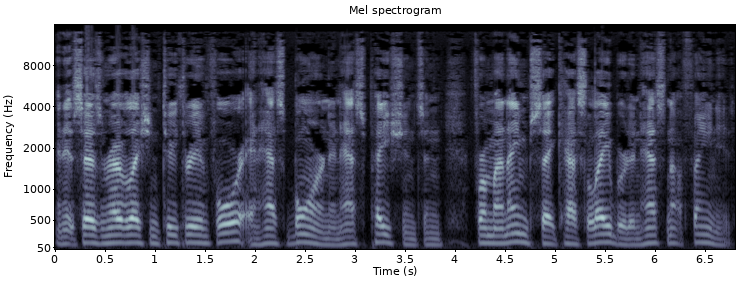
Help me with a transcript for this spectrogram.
And it says in Revelation 2, 3, and 4, and hast borne, and hast patience, and for my name's sake hast labored, and hast not fainted.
